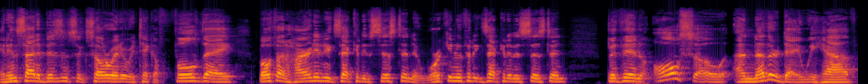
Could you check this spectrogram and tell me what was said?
And inside a business accelerator, we take a full day, both on hiring an executive assistant and working with an executive assistant, but then also another day we have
